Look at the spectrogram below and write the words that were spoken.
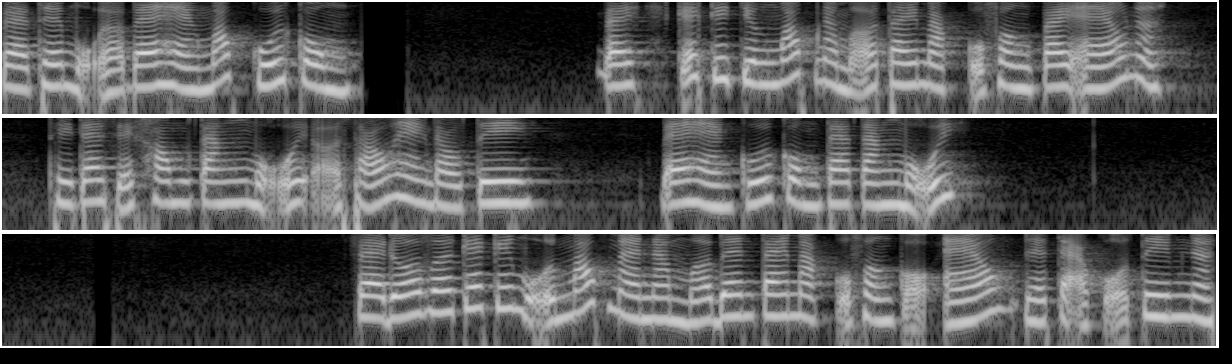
và thêm mũi ở ba hàng móc cuối cùng. Đây, các cái chân móc nằm ở tay mặt của phần tay áo nè, thì ta sẽ không tăng mũi ở 6 hàng đầu tiên. Ba hàng cuối cùng ta tăng mũi. Và đối với các cái mũi móc mà nằm ở bên tay mặt của phần cổ áo để tạo cổ tim nè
